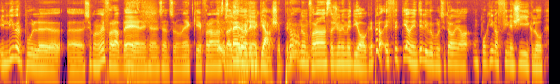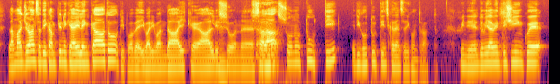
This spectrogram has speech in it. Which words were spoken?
Il Liverpool, eh, eh, secondo me, farà bene. Cioè, nel senso, non è che farà una Io stagione. perché mi piace, però No, non farà una stagione mediocre, però effettivamente il Liverpool si trova un pochino a fine ciclo. La maggioranza dei campioni che hai elencato, tipo vabbè, i vari Van Dyke, Allison, eh, Salah. Salah, sono tutti, e dico tutti in scadenza di contratto. Quindi nel 2025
